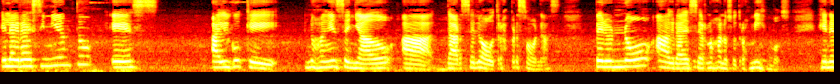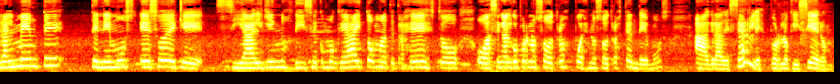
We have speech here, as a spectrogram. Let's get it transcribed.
El agradecimiento es algo que nos han enseñado a dárselo a otras personas, pero no a agradecernos a nosotros mismos. Generalmente tenemos eso de que si alguien nos dice como que, ay, toma, te traje esto, o hacen algo por nosotros, pues nosotros tendemos a agradecerles por lo que hicieron.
